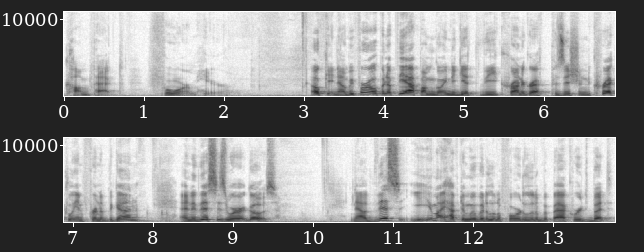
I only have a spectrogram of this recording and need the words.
compact form here. Okay, now before I open up the app, I'm going to get the chronograph positioned correctly in front of the gun, and this is where it goes. Now this, you might have to move it a little forward, a little bit backwards, but,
